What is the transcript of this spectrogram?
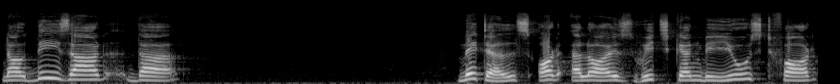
Now, these are the metals or alloys which can be used for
